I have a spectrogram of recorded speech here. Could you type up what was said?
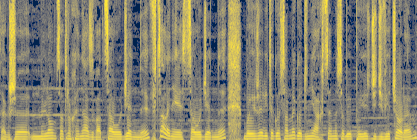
Także myląca trochę nazwa całodzienny wcale nie jest całodzienny, bo jeżeli tego samego dnia chcemy sobie pojeździć wieczorem,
